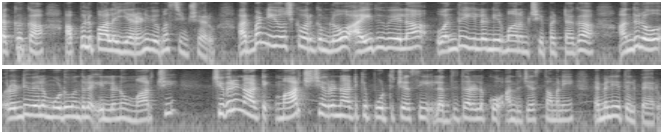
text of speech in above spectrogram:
దక్కక అప్పుల పాలయ్యారని విమర్శించారు. అర్బన్ నియోజకవర్గంలో ఐదు వేల వంద ఇళ్ళ నిర్మాణం చేపట్టగా. అందులో రెండు వేల మూడు వందల ఇళ్ళను మార్చి చివరి నాటి మార్చి చివరి నాటికి పూర్తి చేసి లబ్ధిదారులకు అందజేస్తామని ఎమ్మెల్యే తెలిపారు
